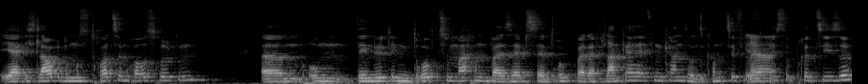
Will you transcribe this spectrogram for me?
ja, ich glaube, du musst trotzdem rausrücken, ähm, um den nötigen Druck zu machen, weil selbst der Druck bei der Flanke helfen kann, sonst kommt sie vielleicht ja. nicht so präzise.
